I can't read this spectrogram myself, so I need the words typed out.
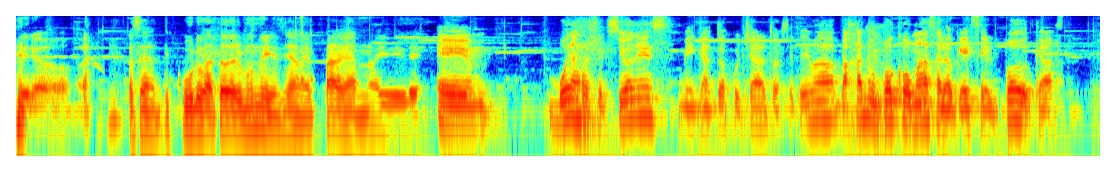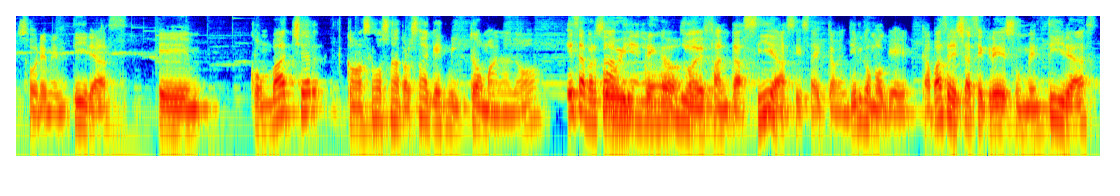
Pero O sea, te curva a todo el mundo y encima me pagan, no hay dilema. Eh, buenas reflexiones, me encantó escuchar todo este tema. Bajando un poco más a lo que es el podcast sobre mentiras. eh, con Batcher conocemos una persona que es mitómana, ¿no? Esa persona Uy, vive en tengo- un mundo de fantasía, si es adicto a mentir, como que capaz él ya se cree sus mentiras.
